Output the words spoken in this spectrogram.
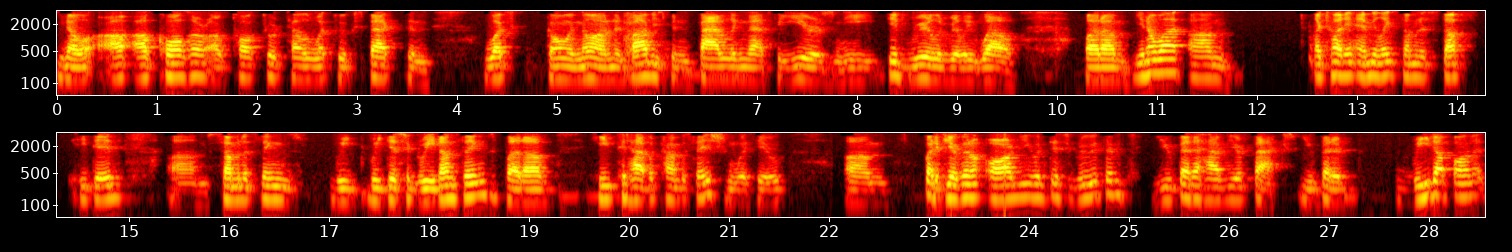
you know, I'll, I'll call her, I'll talk to her, tell her what to expect and what's going on. And Bobby's been battling that for years, and he did really, really well. But um, you know what? Um, I try to emulate some of the stuff he did. Um, some of the things we we disagreed on things, but um, he could have a conversation with you. Um, but if you're going to argue or disagree with him, you better have your facts. You better read up on it.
